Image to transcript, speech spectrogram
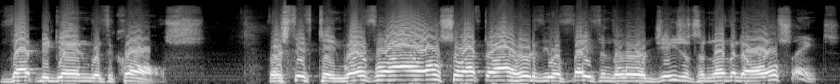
that began with the cross. Verse 15, Wherefore I also, after I heard of your faith in the Lord Jesus and love unto all saints,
